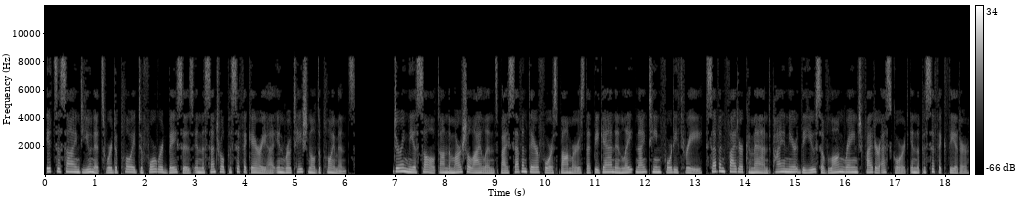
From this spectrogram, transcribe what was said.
Its assigned units were deployed to forward bases in the Central Pacific area in rotational deployments. During the assault on the Marshall Islands by 7th Air Force bombers that began in late 1943, 7 Fighter Command pioneered the use of long-range fighter escort in the Pacific Theater.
